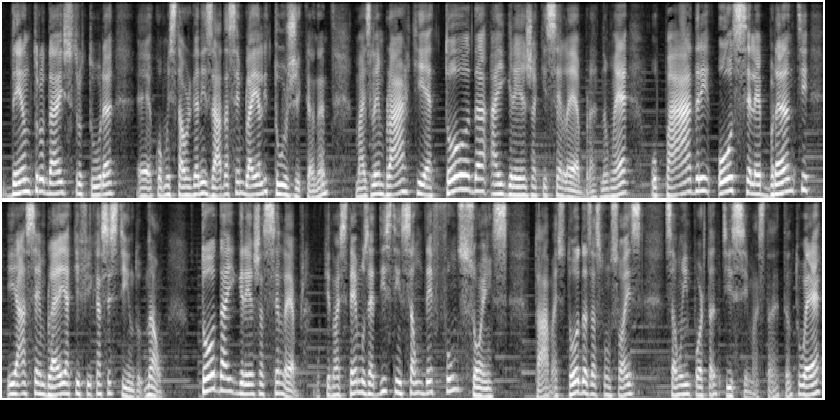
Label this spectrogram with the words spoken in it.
dentro da estrutura é, como está organizada a Assembleia Litúrgica, né? Mas lembrar que é toda a igreja que celebra, não é o padre, o celebrante e a Assembleia que fica assistindo, não. Toda a igreja celebra. O que nós temos é distinção de funções, tá? Mas todas as funções são importantíssimas, né? Tanto é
